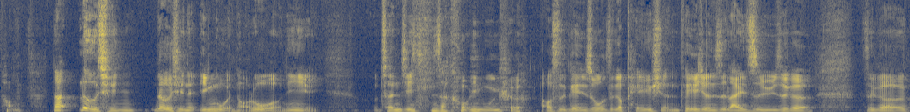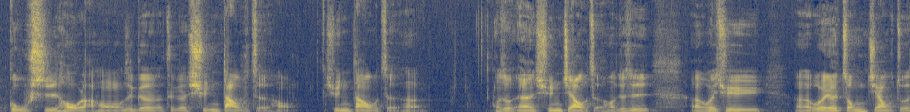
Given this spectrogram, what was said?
好，那热情热情的英文哦，如果你曾经上过英文课，老师跟你说这个 patient patient 是来自于这个这个古时候啦吼，这个这个寻道者吼，寻道者哈，我说呃寻教者哈，就是呃会去。呃，为了宗教做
